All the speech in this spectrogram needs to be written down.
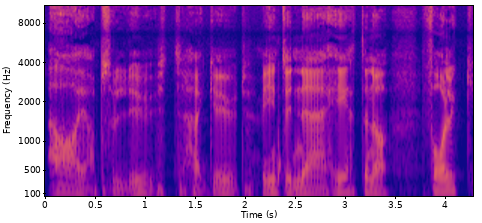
Ja, ja, absolut. Herregud. Vi är inte i närheten av... Folk,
